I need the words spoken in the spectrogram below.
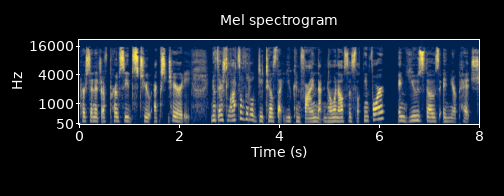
percentage of proceeds to X charity. You know, there's lots of little details that you can find that no one else is looking for and use those in your pitch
